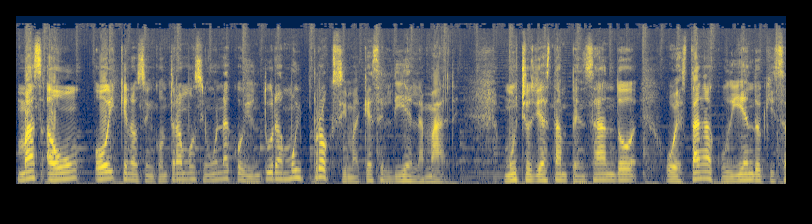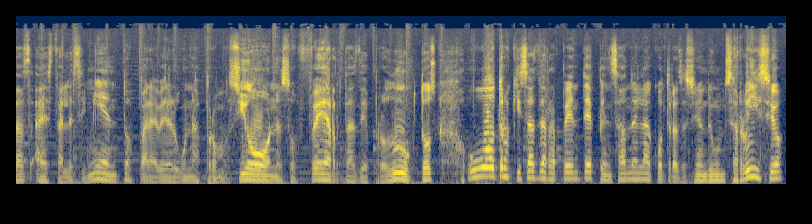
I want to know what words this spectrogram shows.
Más aún hoy que nos encontramos en una coyuntura muy próxima que es el Día de la Madre. Muchos ya están pensando o están acudiendo quizás a establecimientos para ver algunas promociones, ofertas de productos, u otros quizás de repente pensando en la contratación de un servicio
